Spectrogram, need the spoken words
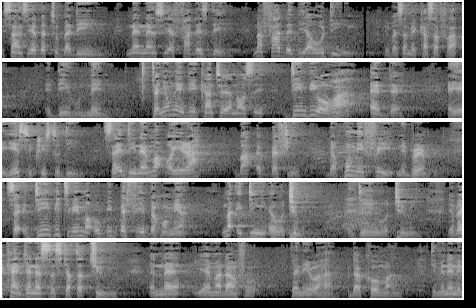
Ɛsiane sɛ yɛbɛto badin na ɛnɛ nso yɛ fathers day na father bi a ɔdin mepɛ sɛ mekasa fa edin ho name. Nti nnwom no ɛdii ka kyerɛ no ɔse din bi wɔ hɔ a ɛdɛ ɛyɛ yesu kristo din saa din ɔyera ba bɛ fie bɛhome firi ne berɛ mu sɛ tumi ma obi bɛ fie bɛhome a na ɛdin ɛwɔ tumi ɛdin wɔ tumi yɛbɛka genesis chapter 2 ɛnɛ yɛ madamfo pani wɔ ha dakoma me ne ne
